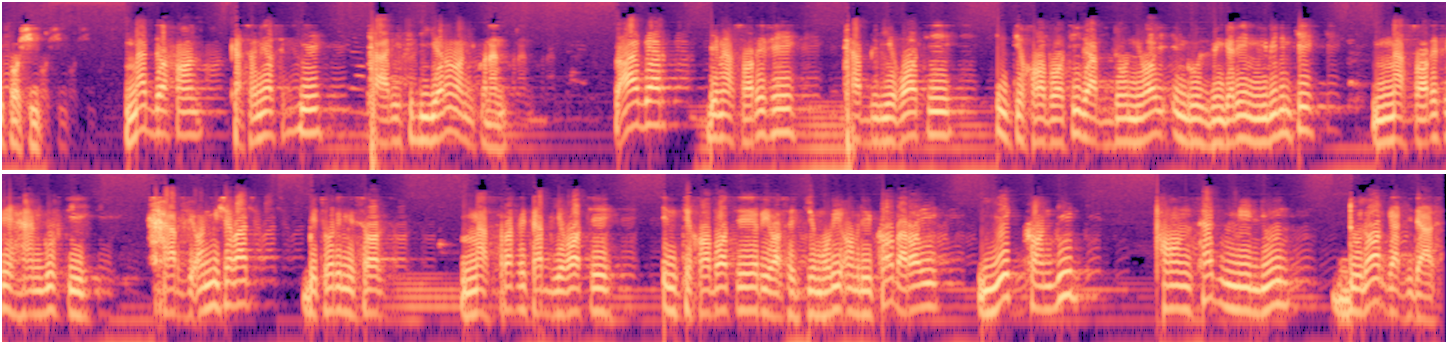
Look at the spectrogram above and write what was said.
بپاشید مداحان کسانی هستند که تعریف دیگران را می‌کنند. و اگر به مصارف تبلیغات انتخاباتی در دنیای امروز بنگریم می‌بینیم که مصارف هنگفتی خرج آن می شود به طور مثال مصرف تبلیغات انتخابات ریاست جمهوری آمریکا برای یک کاندید 500 میلیون دلار گردیده است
